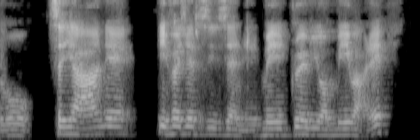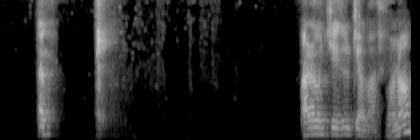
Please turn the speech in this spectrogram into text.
လိုဇရာနဲ့ infectious disease နဲ့မေးတွဲပြီးတော့မေးပါတယ် အားလုံးကျေးဇူးတင်ပါတယ်ပေါ့နော်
